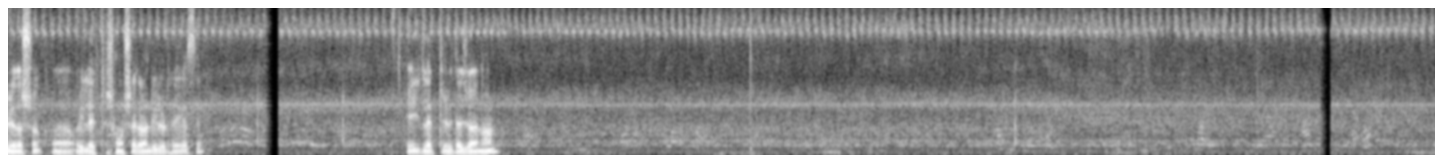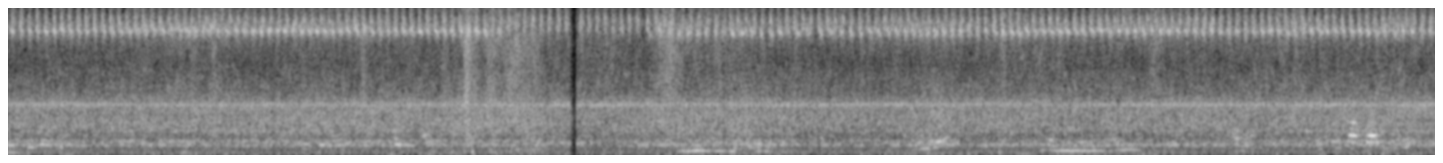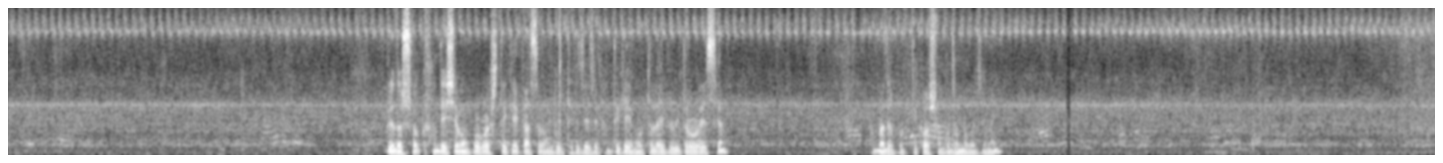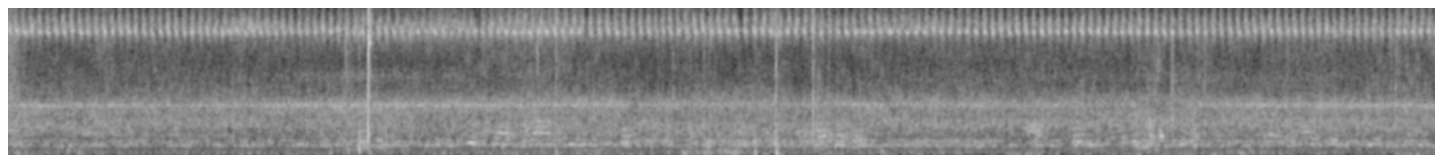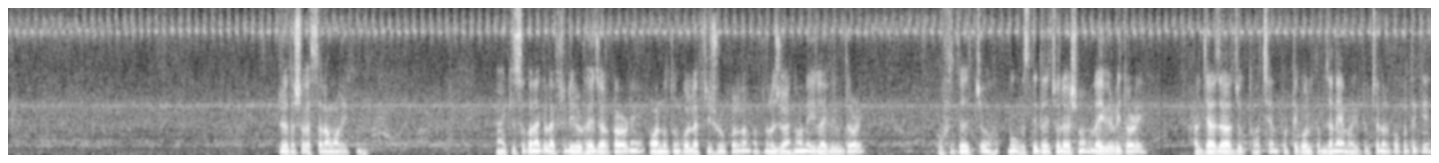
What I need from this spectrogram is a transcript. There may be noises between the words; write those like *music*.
প্রিয় দর্শক ওই লাইভটার সমস্যার কারণে ডিলিট হয়ে গেছে। এই লাইভটির ভিতরে জয়েন হন। প্রিয় দর্শক, দেশ এবং প্রবাস থেকে, কাছ এবং দূর থেকে যে যেখান থেকে এই মুহূর্তে লাইভের ভিতরে রয়েছেন, আপনাদের প্রত্যেকে অসংখ্য ধন্যবাদ জানাই। প্রিয় দর্শক, আসসালামু আলাইকুম। হ্যাঁ কিছুক্ষণ আগে লাইভটি ডিলিট হয়ে যাওয়ার কারণে আবার নতুন করে লাইভটি শুরু করলাম। আপনারা জয়েন হন এই লাইভের ভিতরে। উপস্থিত হয়ে চলে আসুন লাইভের ভিতরে। আর যারা যারা যুক্ত হচ্ছেন প্রত্যেকে ওয়েলকাম জানাই আমার ইউটিউব চ্যানেল পক্ষ থেকে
